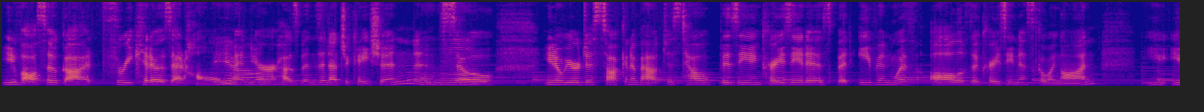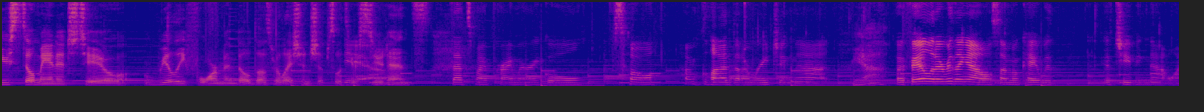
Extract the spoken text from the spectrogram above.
you've also got three kiddos at home Yeah. and your husband's in education and mm-hmm. so you know we were just talking about just how busy and crazy it is but even with all of the craziness going on you, you still manage to really form and build those relationships with your students. That's my primary goal. So I'm glad that I'm reaching that. Yeah. If I fail at everything else, I'm okay with achieving that one.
